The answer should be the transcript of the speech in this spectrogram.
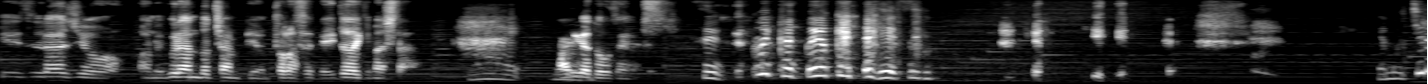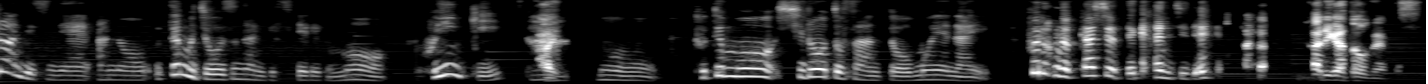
ケーズラジオ、あの、グランドチャンピオン取らせていただきました。はい。ありがう。とうございます。すっごいかっこよかったです。でもちろんですね、あの歌も上手なんですけれども、雰囲気がはいもうとても素人さんと思えないプロの歌手って感じでありがとうございます。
